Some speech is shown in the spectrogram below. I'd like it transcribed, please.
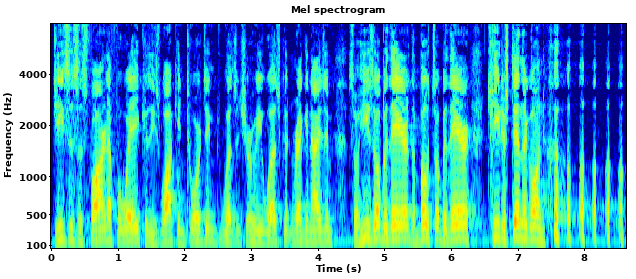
Jesus is far enough away because he's walking towards him, wasn't sure who he was, couldn't recognize him. So he's over there, the boat's over there. Peter's standing there going,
